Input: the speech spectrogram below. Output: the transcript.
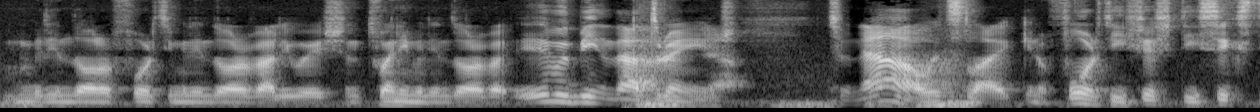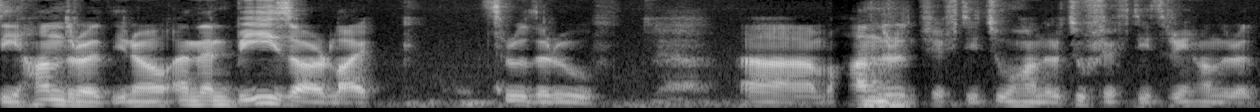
million, $40 million valuation, $20 million, it would be in that range. Yeah to now it's like you know 40 50 60 100 you know and then bees are like through the roof yeah. um, 150 200 250 300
